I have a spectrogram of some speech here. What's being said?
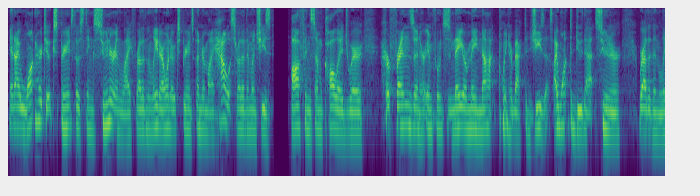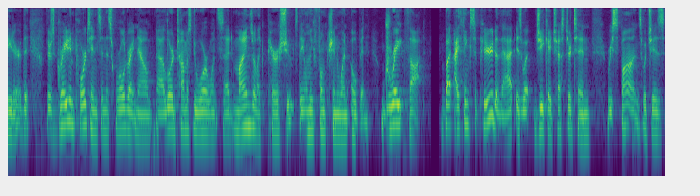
And I want her to experience those things sooner in life rather than later. I want her to experience under my house rather than when she's off in some college where her friends and her influences may or may not point her back to Jesus. I want to do that sooner rather than later. There's great importance in this world right now. Uh, Lord Thomas Dewar once said, Minds are like parachutes, they only function when open. Great thought. But I think superior to that is what G.K. Chesterton responds, which is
